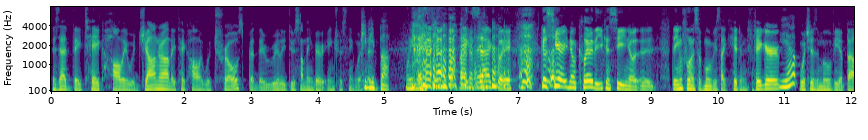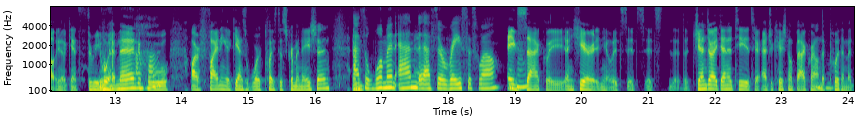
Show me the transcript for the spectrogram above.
Is that they take Hollywood genre, they take Hollywood tropes, but they really do something very interesting with it. Bibimbap. We make bibimbap out of it. exactly. Because here, you know, clearly you can see, you know, uh, the influence of movies like Hidden Figure, Yep. Uh-huh. which is a movie about, you know, again, three women who are fighting against workplace discrimination. As a woman and as their race as well. Exactly. And here, you know, it's it's it's the, the gender identity, it's their educational background Mm-hmm. that put them at a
